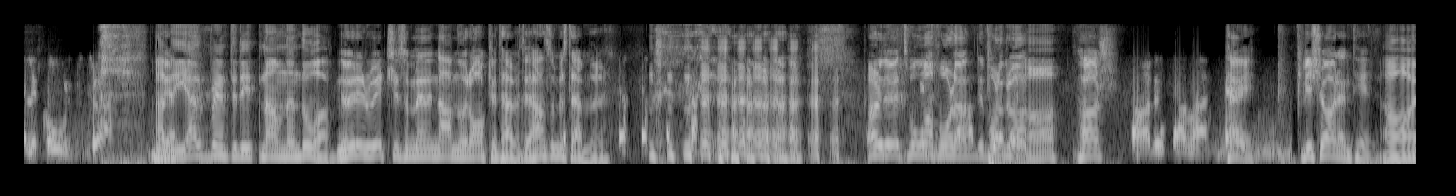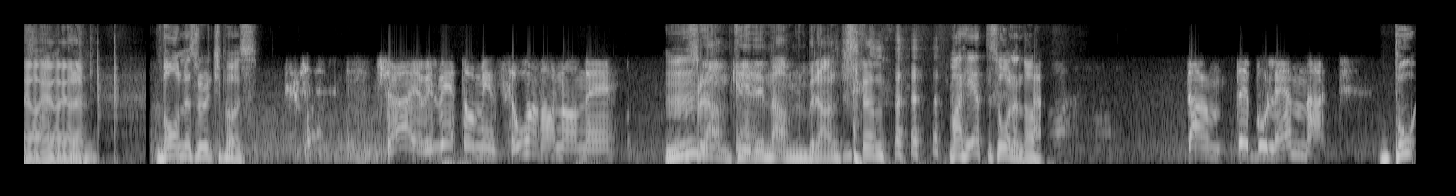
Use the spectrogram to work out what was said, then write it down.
eller coolt, tror jag. Ja, det hjälper inte ditt namn ändå. Nu är det Richie som är namnoraklet här vet du. Det är han som bestämmer. Hörru du, tvåa får du. Du får det bra. Ja, Hörs. Ja, detsamma. Hej. Vi kör en till. ja, ja jag gör det. Bollnäs och Richie Puss. Tja, jag vill veta om min son har någon... Eh... Framtid i namnbranschen. Vad heter sonen då? Dante Bolennart. Bo,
